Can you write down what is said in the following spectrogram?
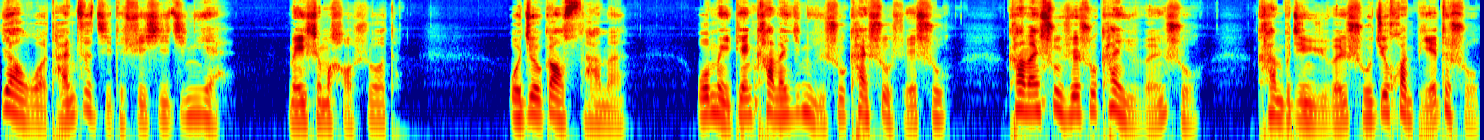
要我谈自己的学习经验，没什么好说的，我就告诉他们，我每天看完英语书看数学书，看完数学书看语文书，看不进语文书就换别的书，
